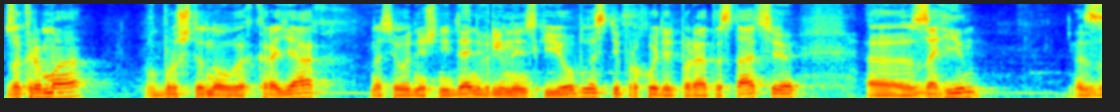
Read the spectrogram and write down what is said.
Зокрема, в бурштинових краях на сьогоднішній день в Рівненській області проходять переатестацію е, загін з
